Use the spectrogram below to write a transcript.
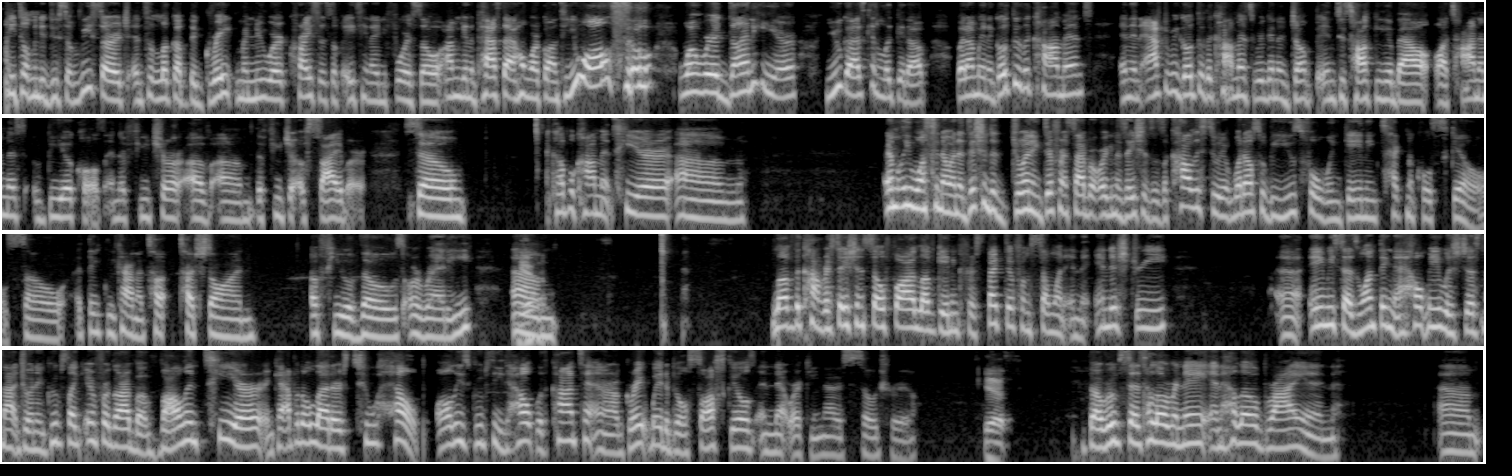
he told me to do some research and to look up the Great Manure Crisis of 1894. So I'm going to pass that homework on to you all. So when we're done here, you guys can look it up. But I'm going to go through the comments and then after we go through the comments, we're going to jump into talking about autonomous vehicles and the future of um, the future of cyber. So, a couple comments here. Um, Emily wants to know, in addition to joining different cyber organizations as a college student, what else would be useful when gaining technical skills? So I think we kind of t- touched on a few of those already. Um, Love the conversation so far. Love gaining perspective from someone in the industry. Uh, Amy says one thing that helped me was just not joining groups like InfraGard, but volunteer in capital letters to help. All these groups need help with content and are a great way to build soft skills and networking. That is so true. Yes. Belroop says hello, Renee, and hello, Brian. Um,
